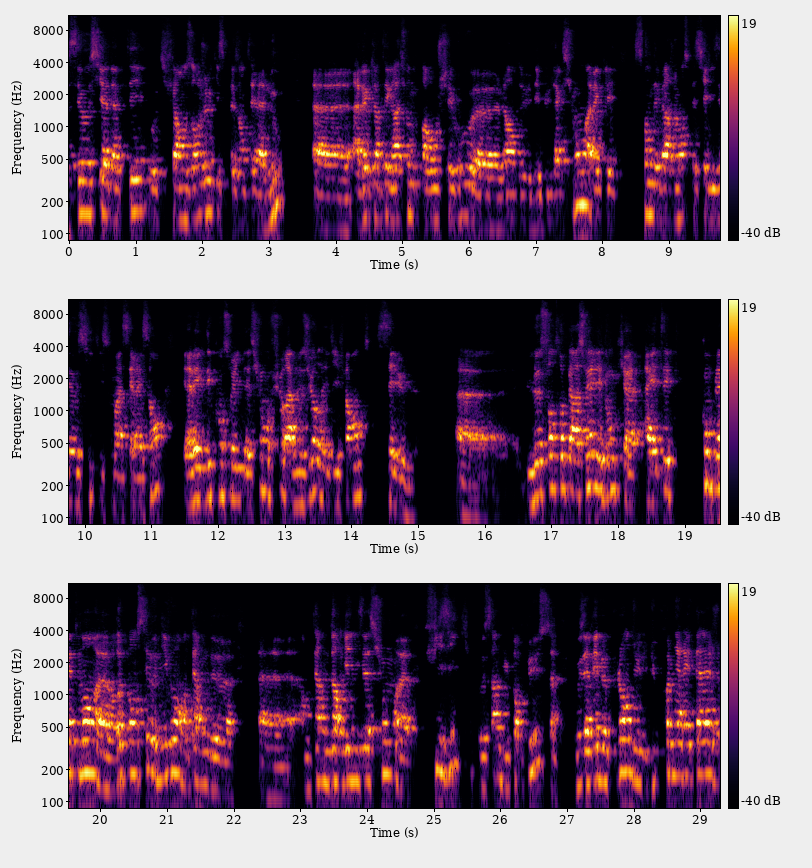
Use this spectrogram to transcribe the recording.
s'est aussi adapté aux différents enjeux qui se présentaient à nous. Euh, avec l'intégration de Croix-Rouge chez vous euh, lors du début de l'action, avec les centres d'hébergement spécialisés aussi qui sont assez récents, et avec des consolidations au fur et à mesure des différentes cellules. Euh, le centre opérationnel est donc a été complètement repensé au niveau en termes de en termes d'organisation physique au sein du campus. Vous avez le plan du, premier étage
